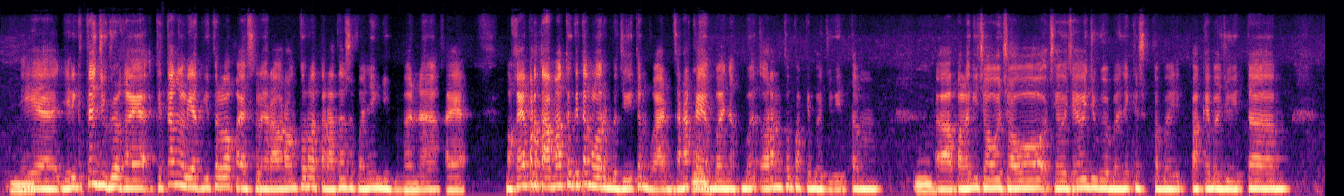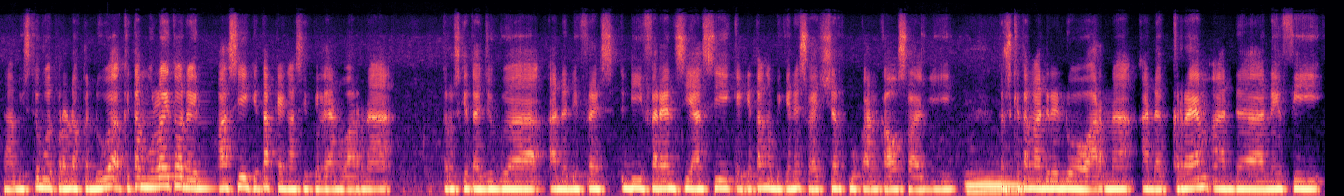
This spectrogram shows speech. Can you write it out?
Hmm. Iya, jadi kita juga kayak kita ngelihat gitu loh kayak selera orang tuh rata-rata sukanya gimana kayak makanya pertama tuh kita ngeluarin baju hitam kan karena kayak banyak banget orang tuh pakai baju hitam Hmm. Eh, apalagi cowok-cowok cewek-cewek juga banyak yang suka pakai baju hitam nah habis itu buat produk kedua kita mulai tuh ada inovasi kita kayak ngasih pilihan warna terus kita juga ada diferensi- diferensiasi kayak kita ngebikinnya sweatshirt bukan kaos lagi Hmm. Terus kita ngadirin dua warna, ada krem, ada navy.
